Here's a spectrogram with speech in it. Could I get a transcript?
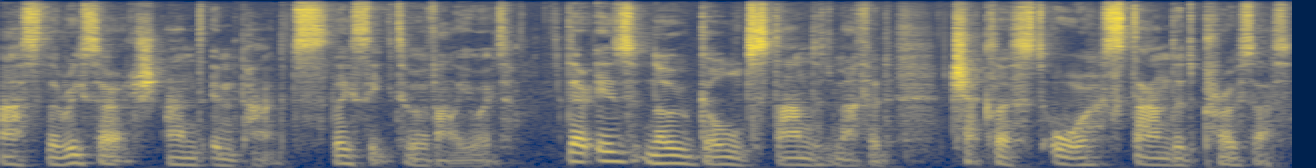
as the research and impacts they seek to evaluate. There is no gold standard method, checklist, or standard process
